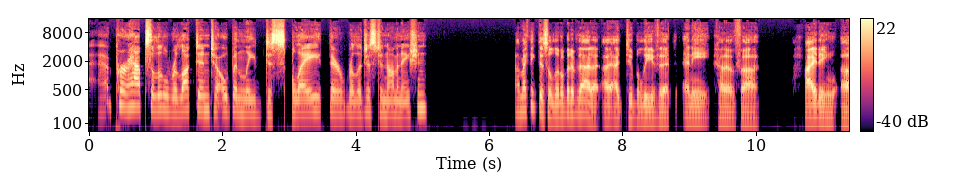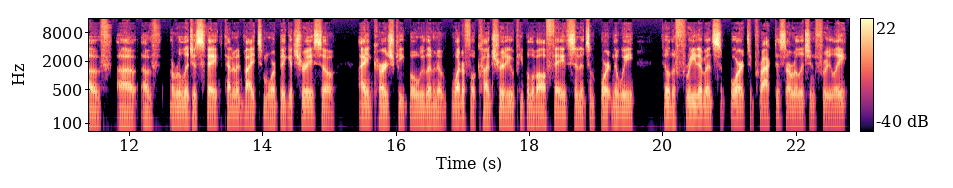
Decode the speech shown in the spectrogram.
Uh, perhaps a little reluctant to openly display their religious denomination? Um, I think there's a little bit of that. I, I do believe that any kind of uh, hiding of uh, of a religious faith kind of invites more bigotry. So I encourage people. We live in a wonderful country with people of all faiths, and it's important that we feel the freedom and support to practice our religion freely.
